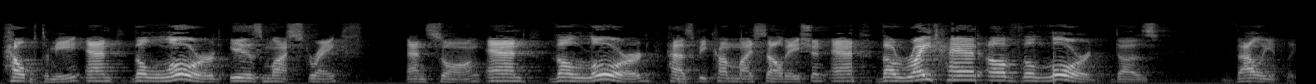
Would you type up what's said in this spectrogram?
helped me, and the Lord is my strength and song, and the Lord has become my salvation, and the right hand of the Lord does valiantly.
